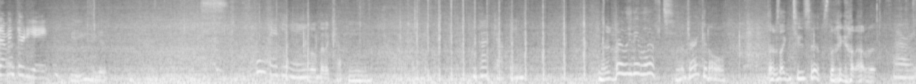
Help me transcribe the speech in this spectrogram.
Hi, 738. A little bit of caffeine. We've had caffeine. There's barely any left. I drank it all. There's like two sips that I got out of it. Sorry.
